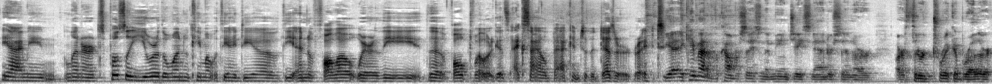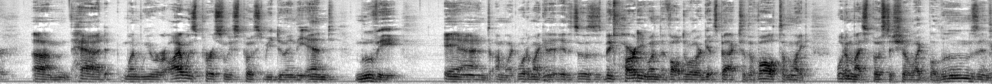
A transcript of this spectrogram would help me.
Yeah, I mean, Leonard, supposedly you were the one who came up with the idea of the end of Fallout where the, the vault dweller gets exiled back into the desert, right? Yeah, it came out of a conversation that me and Jason Anderson, our our third Troika brother, um, had when we were. I was personally supposed to be doing the end movie, and I'm like, what am I gonna? It's, it this big party when the vault dweller gets back to the vault. I'm like, what am I supposed to show like balloons and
